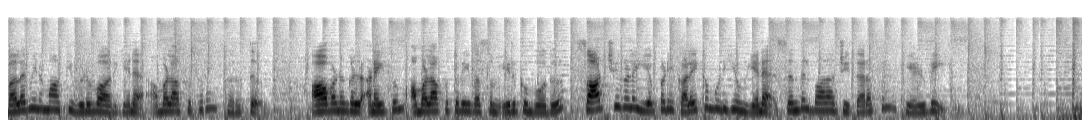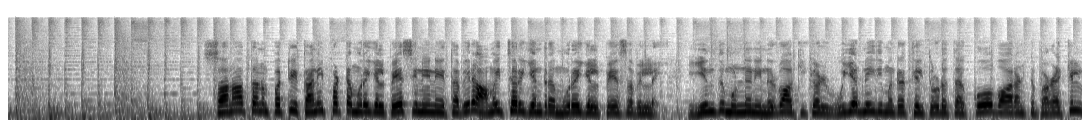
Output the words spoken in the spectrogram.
பலவீனமாக்கி விடுவார் என அமலாக்கத்துறை கருத்து. ஆவணங்கள் அனைத்தும் அமலாக்கத்துறை வசம் இருக்கும்போது சாட்சிகளை எப்படி கலைக்க முடியும் என செந்தில் பாலாஜி தரப்பில் கேள்வி. சனாதனம் பற்றி தனிப்பட்ட முறையில் பேசினேனே தவிர அமைச்சர் என்ற முறையில் பேசவில்லை. இந்து முன்னணி நிர்வாகிகள் உயர்நீதிமன்றத்தில் தொடுத்த கோ வாரண்ட் வழக்கில்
